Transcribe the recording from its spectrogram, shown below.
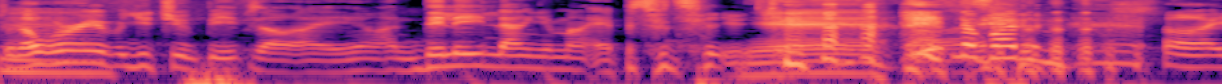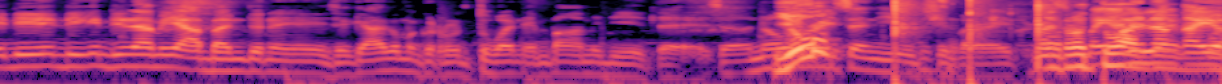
So don't worry about YouTube peeps. Okay. Yung, delay lang yung mga episodes sa YouTube. Yeah. Naban. okay, hindi, hindi, hindi namin i-abandon na yung YouTube. Gago mag-road to 1 pa kami dito eh. So, no Yo! worries on YouTube, alright? Mas Road may ano one lang kayo,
